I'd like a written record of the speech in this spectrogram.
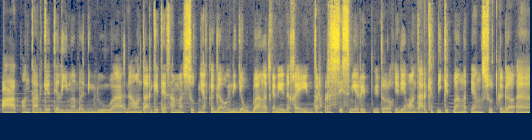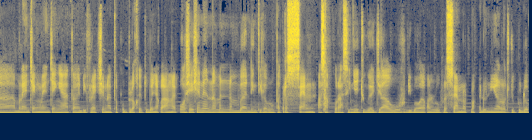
4 on targetnya 5 banding 2 nah on targetnya sama shootnya ke gawang ini jauh banget kan ini udah kayak Inter. Persis mirip gitu loh. Jadi yang on target dikit banget yang shoot ke uh, melenceng-melencengnya atau deflection atau ke block itu banyak banget. Possessionnya 66 banding 34% pas akurasinya juga jauh di bawah 80% North Makedonia loh 72%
